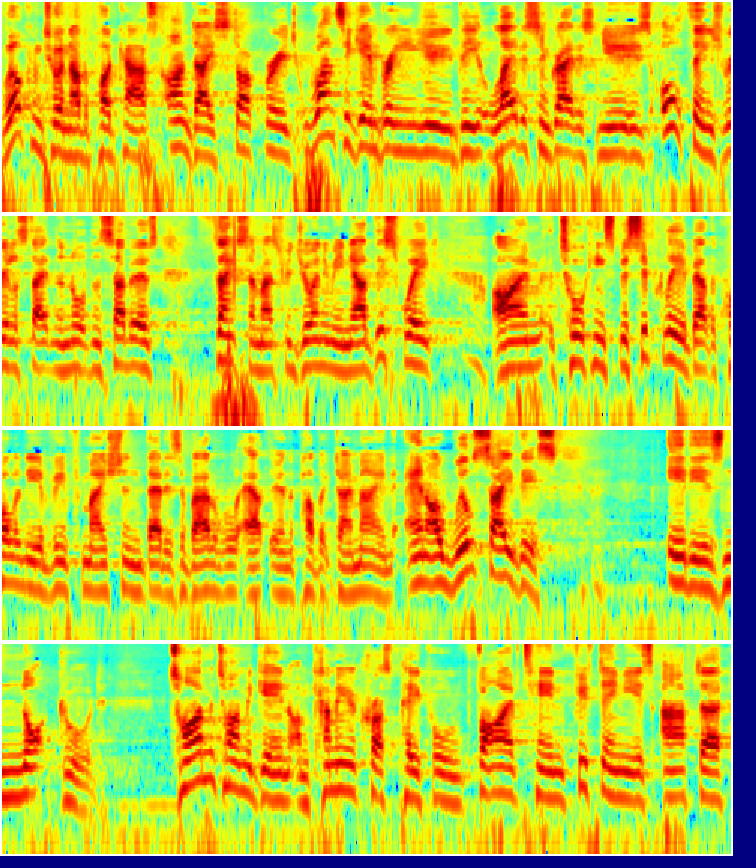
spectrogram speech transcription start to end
Welcome to another podcast. I'm Dave Stockbridge, once again bringing you the latest and greatest news, all things real estate in the northern suburbs. Thanks so much for joining me. Now, this week, I'm talking specifically about the quality of information that is available out there in the public domain. And I will say this it is not good. Time and time again, I'm coming across people 5, 10, 15 years after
